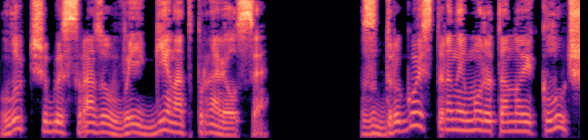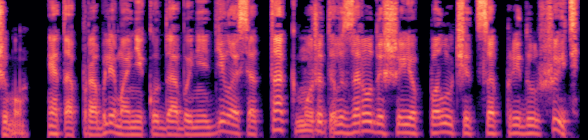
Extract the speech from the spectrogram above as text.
Лучше бы сразу в Эйген отправился. С другой стороны, может оно и к лучшему. Эта проблема никуда бы не делась, а так, может, в зародыше ее получится придушить.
